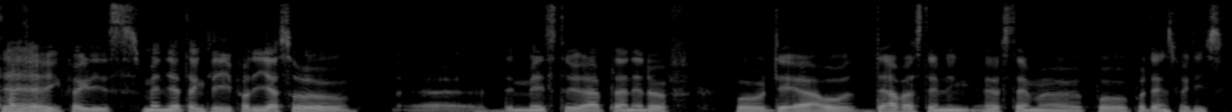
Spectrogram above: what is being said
Det har er jeg ikke faktisk, men jeg tænkte lige, fordi jeg så øh, det meste af Planet Earth på der, og der var stemning, øh, stemme på, på dans faktisk.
